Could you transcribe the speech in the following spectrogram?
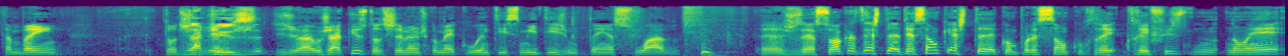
também todos Jacques. sabemos, o Jacques, todos sabemos como é que o antissemitismo tem assolado uh, José Sócrates. Esta, atenção que esta comparação com o Reifus não é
